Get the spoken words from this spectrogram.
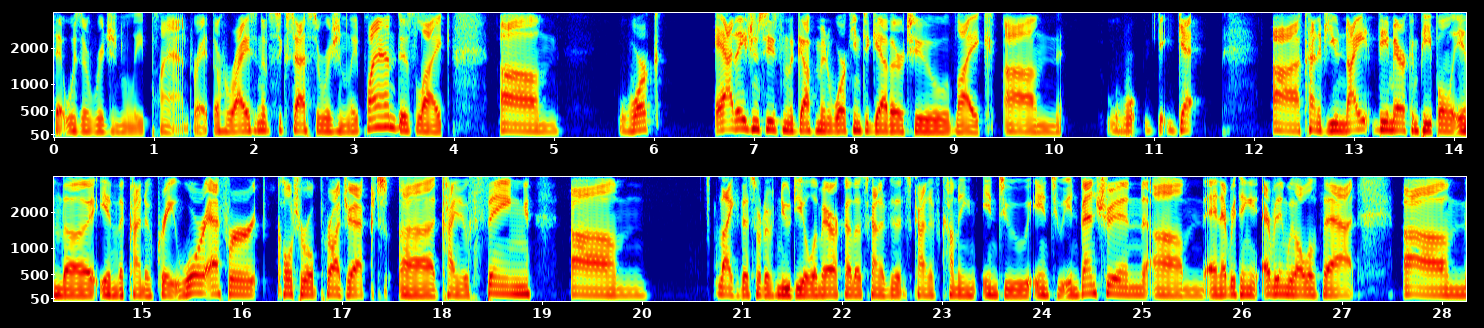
that was originally planned, right? The horizon of success originally planned is like um work ad agencies and the government working together to like um w- get uh, kind of unite the American people in the in the kind of Great War effort, cultural project uh, kind of thing. Um, like the sort of New Deal America that's kind of that's kind of coming into into invention um, and everything everything with all of that um,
